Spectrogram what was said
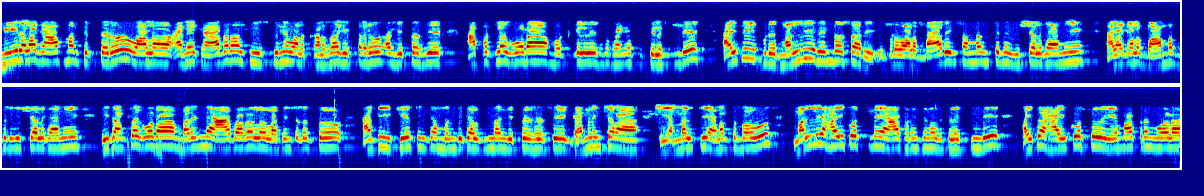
మీరు అలాగే ఆపమని చెప్తారు వాళ్ళ అనేక ఆధారాలు తీసుకుని వాళ్ళ కొనసాగిస్తారు అని చెప్పేసి అప్పట్లో కూడా మొట్టుకెళ్ళి వేసిన సంగతి తెలిసింది అయితే ఇప్పుడు మళ్ళీ రెండోసారి ఇప్పుడు వాళ్ళ భార్యకు సంబంధించిన విషయాలు కానీ అలాగే వాళ్ళ బామర్దుల విషయాలు కానీ ఇదంతా కూడా మరిన్ని ఆధారాలు లభించడంతో అంటే ఈ కేసు ఇంకా ముందుకెళ్తుందని చెప్పేసి గమనించిన ఈ ఎమ్మెల్సీ అనంతబాబు మళ్ళీ హైకోర్టుని ఆశ్రయించినట్టు తెలుస్తుంది. అయితే హైకోర్టు ఏమాత్రం కూడా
